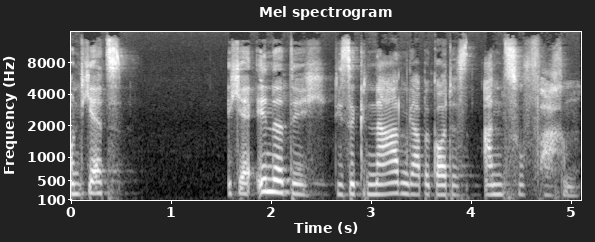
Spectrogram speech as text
und jetzt ich erinnere dich, diese Gnadengabe Gottes anzufachen.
